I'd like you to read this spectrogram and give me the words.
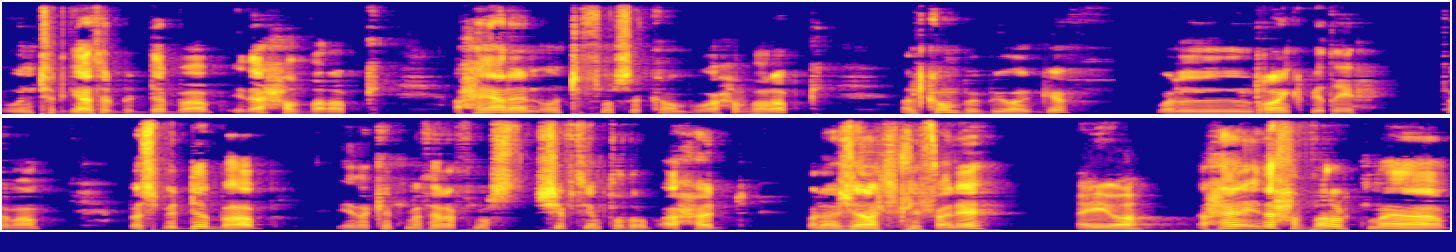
وأنت تقاتل بالدباب إذا أحد ضربك. أحيانا وأنت في نص ال combo وأحد ضربك ال combo بيوقف وال rank بيطيح تمام؟ بس بالدباب إذا كنت مثلا في نص شفت يوم تضرب أحد والعجلات تلف عليه؟ أيوه. أحيانا إذا أحد ضربك ما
